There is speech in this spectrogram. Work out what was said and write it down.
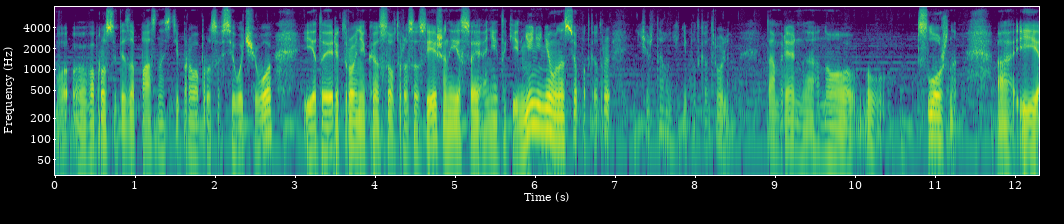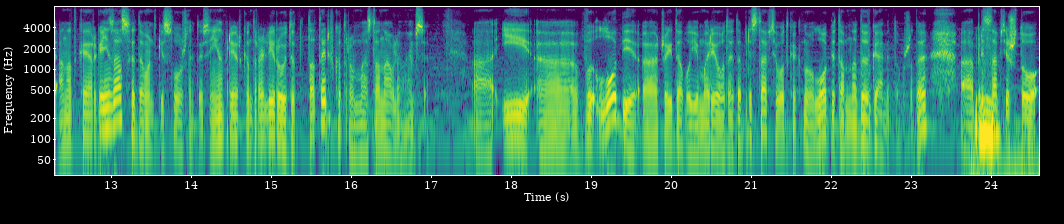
вопросы безопасности, про вопросы всего чего. И это Electronic Software Association, ESA, они такие, не-не-не, у нас все под контролем. Ни черта у них не под контролем. Там реально оно ну, сложно. А, и она такая организация довольно-таки сложная. То есть они, например, контролируют этот отель, в котором мы останавливаемся. А, и э, в лобби э, JW Marriott, это представьте, вот как ну, лобби там на DevGAM тоже, да? А, представьте, что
